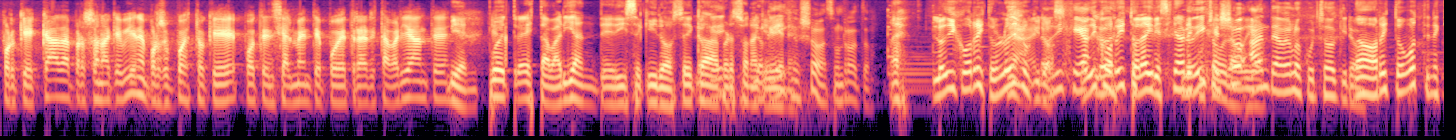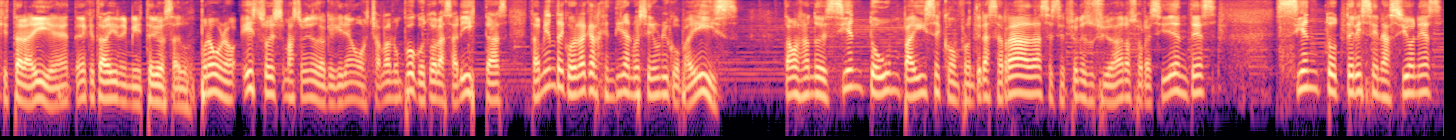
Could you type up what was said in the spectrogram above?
Porque cada persona que viene, por supuesto que potencialmente puede traer esta variante. Bien, puede traer esta variante, dice Quirós, eh, Lo cada que- persona lo que, que viene. dije yo hace un rato. Eh, lo dijo Risto, no lo Nah, dijo Quirós. Lo, dije- dijo lo- Risto al aire sin haber Lo dije escuchado yo el audio. antes de haberlo escuchado Quiro. No, Risto, vos tenés que estar ahí, ¿eh? tenés que estar ahí en el Ministerio de Salud. Bueno, bueno, eso es más o menos lo que queríamos charlar un poco, todas las aristas. También recordar que Argentina no es el único país. Estamos hablando de 101 países con fronteras cerradas, excepción de sus ciudadanos o residentes. 113 naciones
